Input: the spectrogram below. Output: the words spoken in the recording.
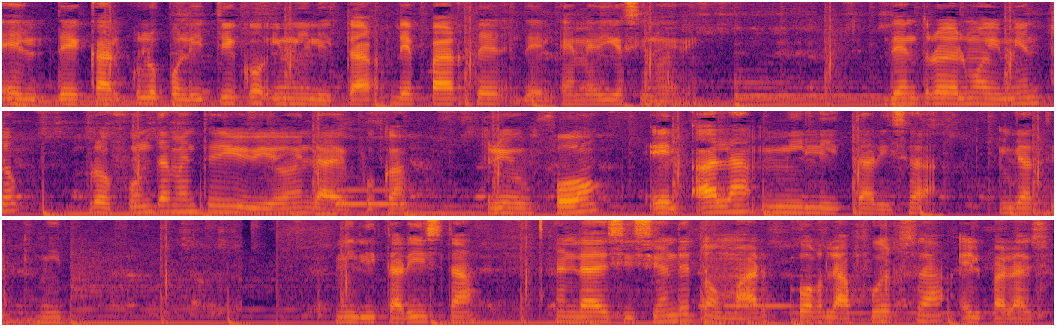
el de cálculo político y militar de parte del M-19. Dentro del movimiento profundamente dividido en la época, triunfó el ala militarizada, militarista en la decisión de tomar por la fuerza el palacio,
